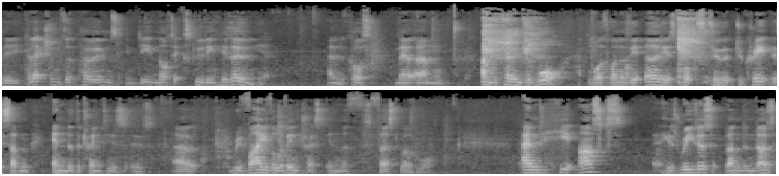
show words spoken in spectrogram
the collections of poems, indeed not excluding his own here. And of course, um, Undertones of War was one of the earliest books to, to create this sudden end of the 20s uh, revival of interest in the First World War. And he asks his readers, Blunden does,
